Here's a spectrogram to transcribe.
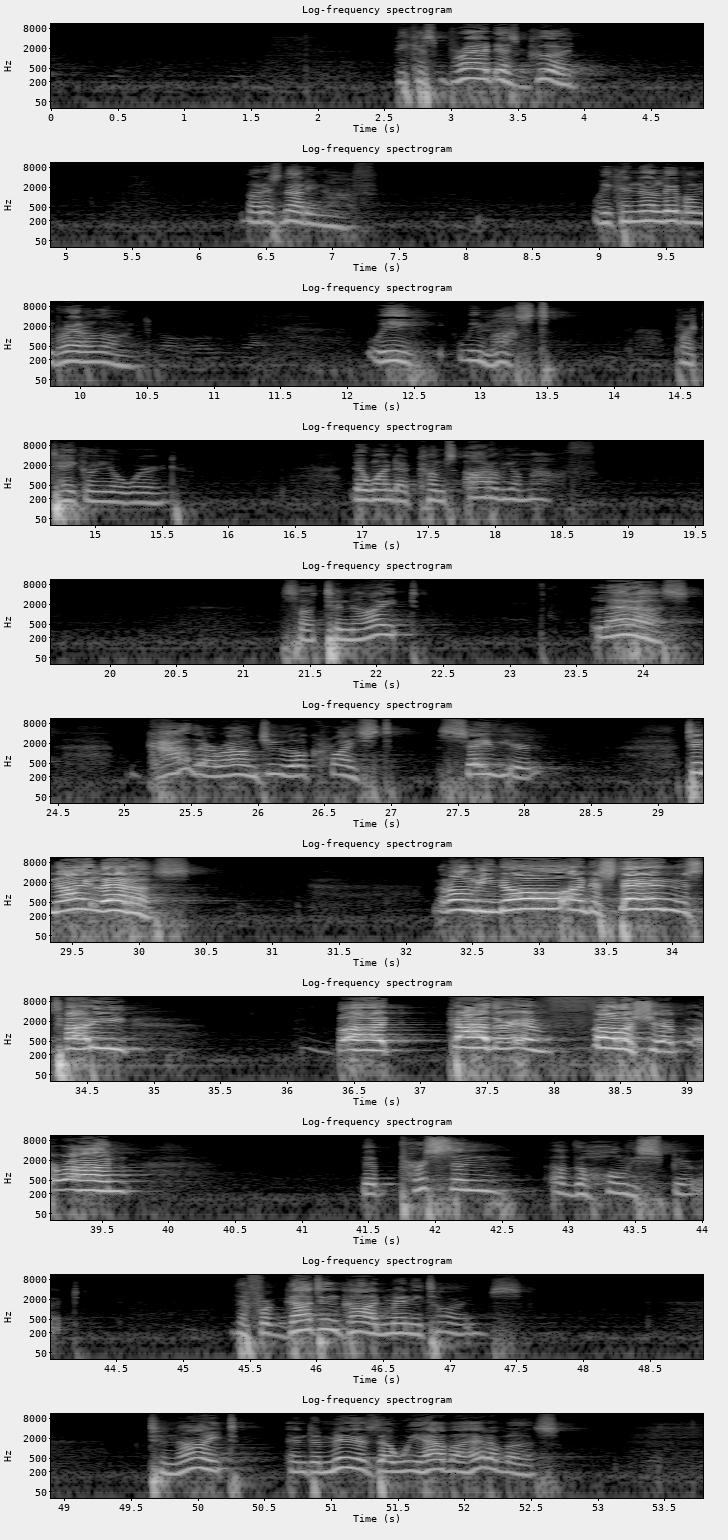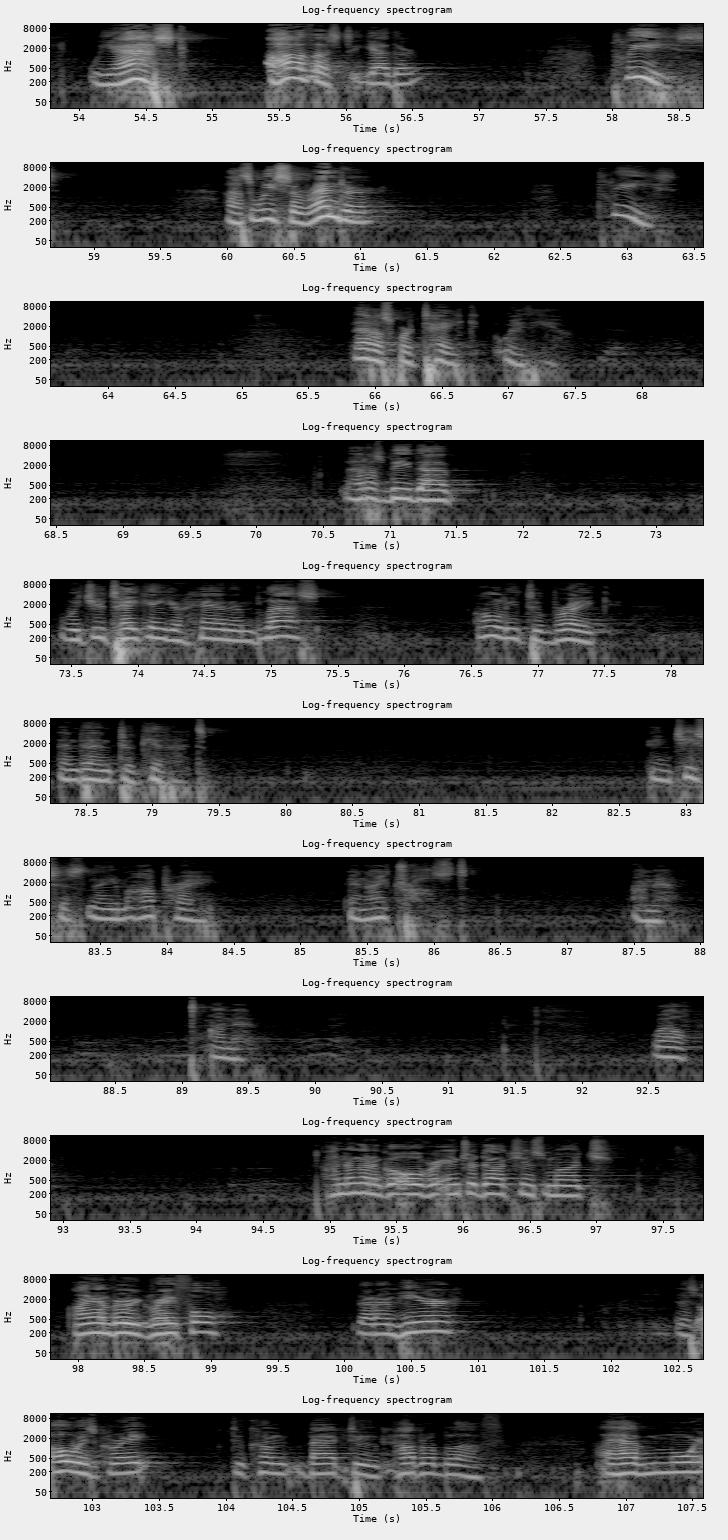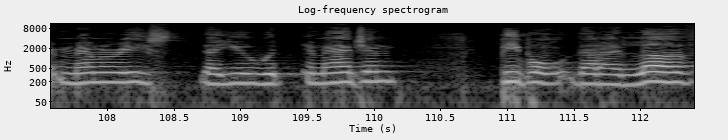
Because bread is good, but it's not enough. We cannot live on bread alone. We, we must partake on your word, the one that comes out of your mouth. So tonight, let us gather around you, O Christ, Savior. Tonight, let us not only know, understand, and study, but gather in fellowship around the person of the Holy Spirit, the forgotten God many times. Tonight, in the minutes that we have ahead of us, we ask all of us together, please, as we surrender, please let us partake with you. Let us be that which you take in your hand and bless, only to break and then to give it. In Jesus' name I pray and I trust. Amen. Amen. Well, I'm not going to go over introductions much. I am very grateful that I'm here. It's always great to come back to Poplar Bluff. I have more memories that you would imagine, people that I love,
